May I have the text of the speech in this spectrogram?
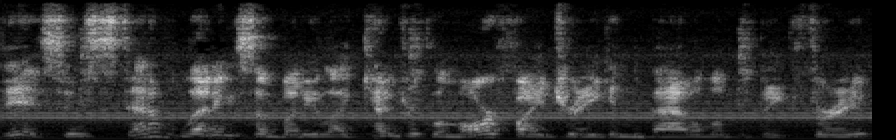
this, instead of letting somebody like Kendrick Lamar fight Drake in the Battle of the Big Three,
